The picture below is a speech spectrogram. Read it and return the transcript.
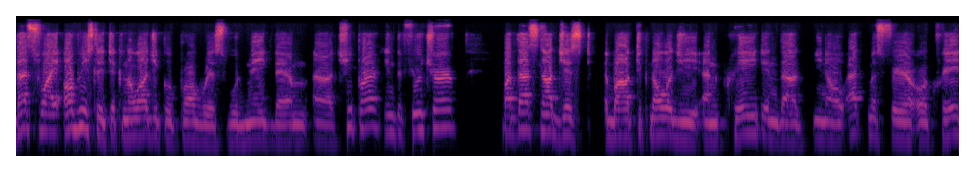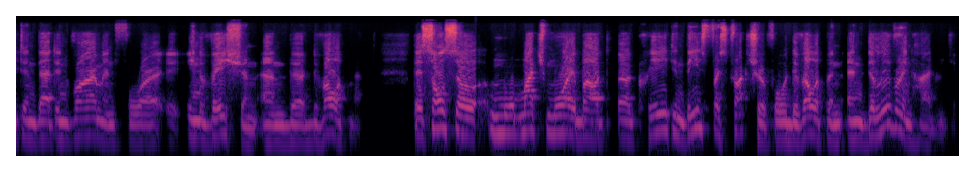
that's why obviously technological progress would make them uh, cheaper in the future but that's not just about technology and creating that you know atmosphere or creating that environment for uh, innovation and uh, development there's also much more about uh, creating the infrastructure for development and delivering hydrogen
